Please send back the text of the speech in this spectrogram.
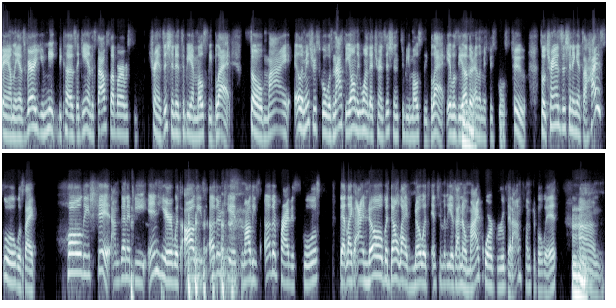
family. It's very unique because again, the South suburbs transitioned into being mostly black. So my elementary school was not the only one that transitioned to be mostly black. It was the mm-hmm. other elementary schools too. So transitioning into high school was like, holy shit, I'm gonna be in here with all these other kids from all these other private schools that like I know but don't like know as intimately as I know my core group that I'm comfortable with. Mm-hmm. Um,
